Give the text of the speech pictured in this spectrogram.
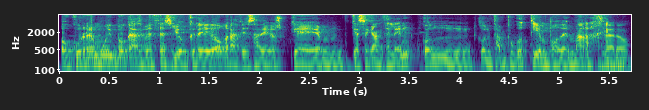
ocurre muy pocas veces, yo creo, gracias a Dios, que, que se cancelen con, con tan poco tiempo de margen. Claro,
